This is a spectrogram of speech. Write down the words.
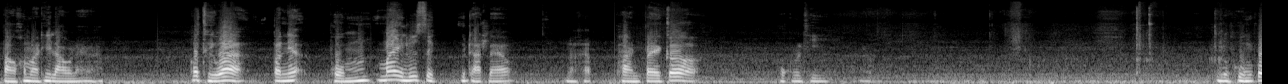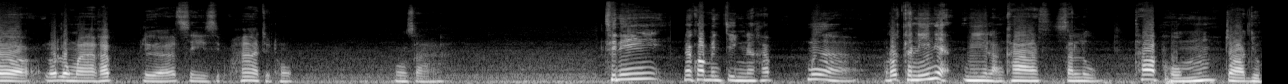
เป่าเข้ามาที่เราแล้วครับ ก็ถือว่าตอนเนี้ยผมไม่รู้สึกอึดอัดแล้วนะครับ ผ่านไปก็ 6 นาทีอุณหภูมิก็ลดลงมาครับ เหลือ 45.6 องศา ทีนี้ในความเป็นจริงนะครับ เมื่อ รถคันนี้เนี่ยมีหลังคาสลูปถ้าผมจอดอยู่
